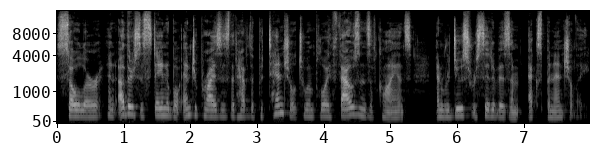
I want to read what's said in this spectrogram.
solar, and other sustainable enterprises that have the potential to employ thousands of clients and reduce recidivism exponentially.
